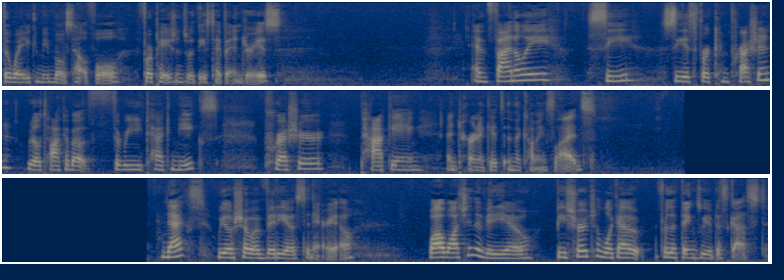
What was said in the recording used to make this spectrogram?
the way you can be most helpful for patients with these type of injuries. And finally, C. C is for compression. We'll talk about three techniques: pressure, packing, and tourniquets in the coming slides. Next, we'll show a video scenario. While watching the video, be sure to look out for the things we have discussed.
